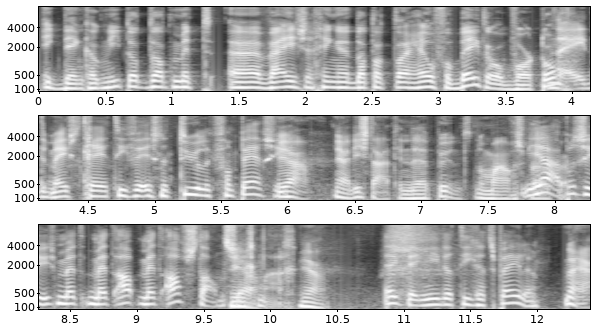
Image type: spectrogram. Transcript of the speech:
ik denk ook niet dat dat met eh, wijzigingen dat dat er heel veel beter op wordt, toch? Nee, de meest creatieve is natuurlijk Van Persie. Ja, ja, die staat in de punt, normaal gesproken. Ja, precies. Met, met, af- met afstand, zeg Ja, maar. Ja. Ik denk niet dat die gaat spelen. Nou ja,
